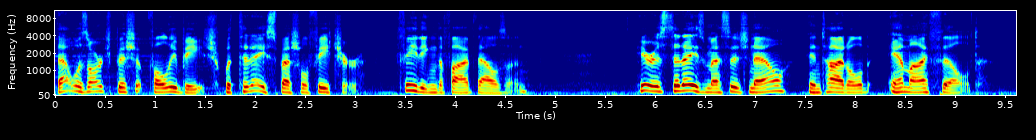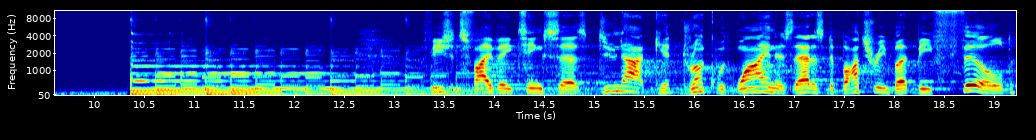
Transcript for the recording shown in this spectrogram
That was Archbishop Foley Beach with today's special feature, Feeding the 5,000. Here is today's message now, entitled, Am I Filled? Ephesians 5:18 says, "Do not get drunk with wine as that is debauchery, but be filled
